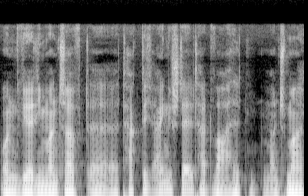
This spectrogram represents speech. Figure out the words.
Und wie er die Mannschaft äh, äh, taktisch eingestellt hat, war halt manchmal.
